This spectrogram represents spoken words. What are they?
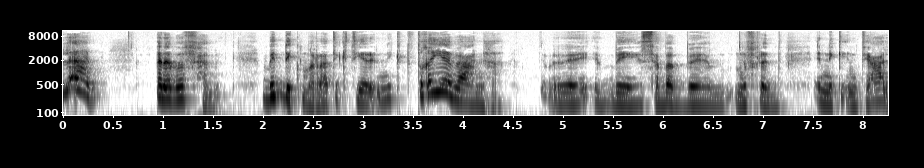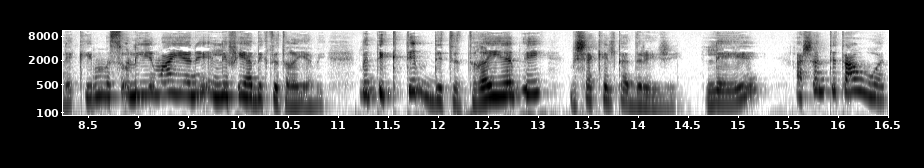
الآن أنا بفهمك بدك مرات كتير إنك تتغيبي عنها. بسبب نفرض إنك أنت عليك مسؤولية معينة اللي فيها بدك تتغيبي. بدك تبدي تتغيبي بشكل تدريجي. ليه؟ عشان تتعود.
